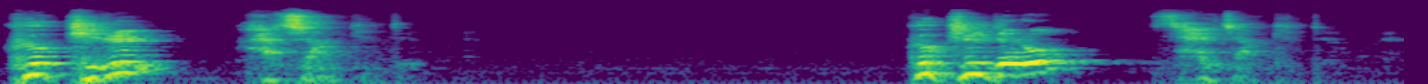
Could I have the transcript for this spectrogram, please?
그 길을 가지 않기 때문에. 그 길대로 살지 않기 때문에.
